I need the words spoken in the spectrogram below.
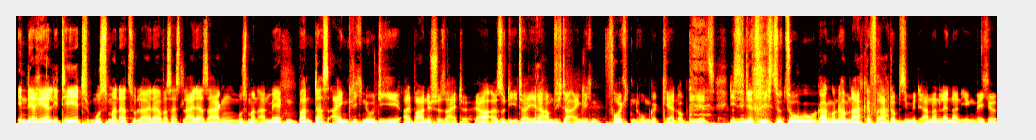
In der Realität muss man dazu leider, was heißt leider sagen, muss man anmerken, band das eigentlich nur die albanische Seite. Ja, also die Italiener haben sich da eigentlich einen Feuchten drum gekehrt, ob die jetzt, die sind jetzt nicht zu Zogo gegangen und haben nachgefragt, ob sie mit anderen Ländern irgendwelche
